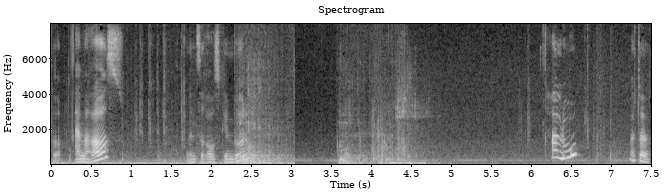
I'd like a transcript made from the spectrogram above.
So, einmal raus wenn sie rausgehen würde. Hallo? Warte.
